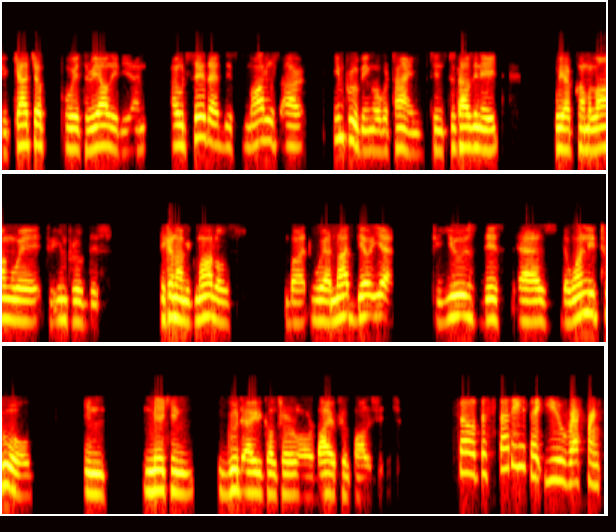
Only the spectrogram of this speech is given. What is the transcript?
to catch up with reality. And I would say that these models are improving over time. Since 2008, we have come a long way to improve these economic models, but we are not there yet to use this as the only tool in making good agricultural or biofuel policies. So the study that you referenced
